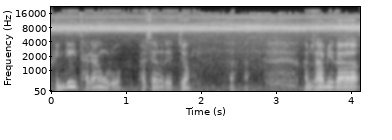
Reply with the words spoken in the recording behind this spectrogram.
굉장히 다량으로 발생을 했죠. 감사합니다.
